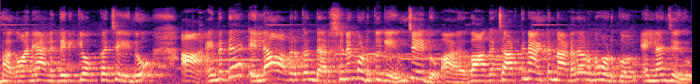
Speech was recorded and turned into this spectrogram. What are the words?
ഭഗവാനെ അലങ്കരിക്കുകയൊക്കെ ചെയ്തു. ആ എന്നിട്ട് എല്ലാവർക്കും ദർശനം കൊടുക്കുകയും ചെയ്തു. ആ വാഗചാർത്തിനായിട്ട് നട തുറന്നു കൊടുക്കുകയും എല്ലാം ചെയ്തു.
